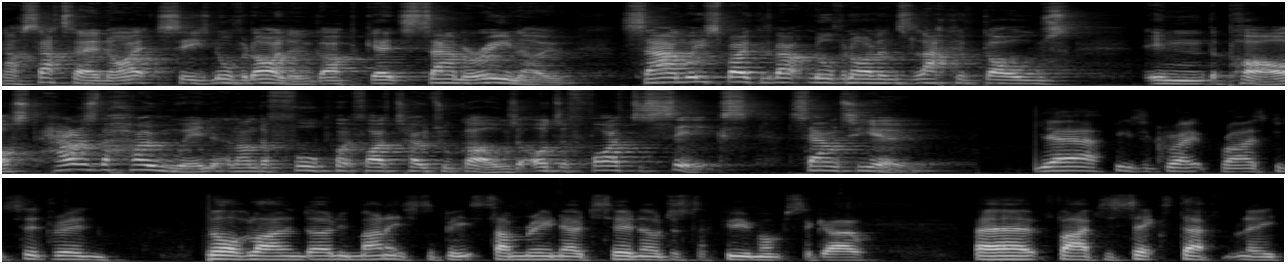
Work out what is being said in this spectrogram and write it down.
Now, Saturday night sees Northern Ireland go up against San Marino. Sam, we've spoken about Northern Ireland's lack of goals in the past. How does the home win and under 4.5 total goals, odds of 5 to 6, sound to you? Yeah, I think it's a great price considering Northern Ireland only managed to beat San Marino 2 0 just a few months ago. Uh, 5 to 6 definitely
